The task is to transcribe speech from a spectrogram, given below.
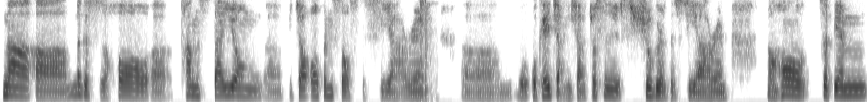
那啊，那个时候呃，他们是在用呃比较 Open Source 的 CRM。呃，我我可以讲一下，就是 Sugar 的 CRM，然后这边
